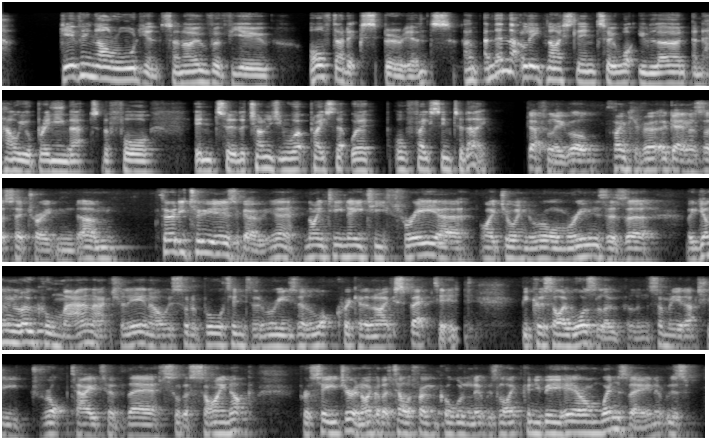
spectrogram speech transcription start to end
giving our audience an overview of that experience, um, and then that'll lead nicely into what you learn and how you're bringing that to the fore into the challenging workplace that we're all facing today. Definitely. Well, thank you for again, as I said, Trayton. Um, 32 years ago, yeah, 1983, uh, I joined the Royal Marines as a a young local man actually, and I was sort of brought into the Marines a lot quicker than I expected because I was local and somebody had actually dropped out of their sort of sign up procedure and I got a telephone call and it was like, can you be here on Wednesday? And it was,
